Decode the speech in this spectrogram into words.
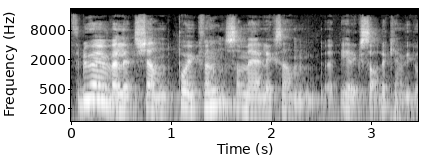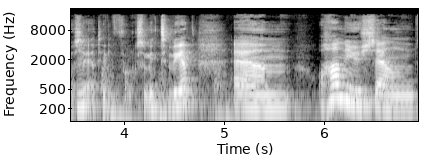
För du har ju en väldigt känd pojkvän som är liksom, Erik Saade kan vi då säga till folk som inte vet. Ehm, och han är ju känd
